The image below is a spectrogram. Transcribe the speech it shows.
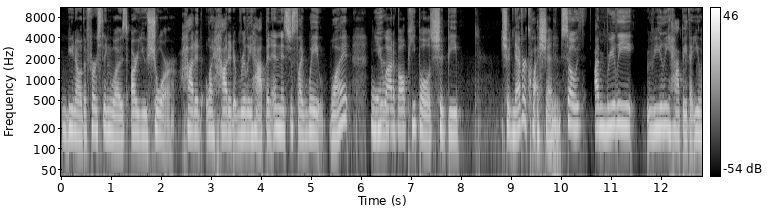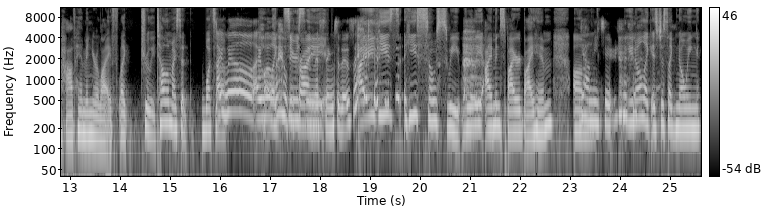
you know, the first thing was, are you sure? How did, like, how did it really happen? And it's just like, wait, what? Yeah. You out of all people should be should never question. So I'm really, really happy that you have him in your life. Like truly, tell him I said what's up. I will. I will. Like, He'll seriously, be crying listening to this. I, he's he's so sweet. Really, I'm inspired by him. Um, yeah, me too. you know, like it's just like knowing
